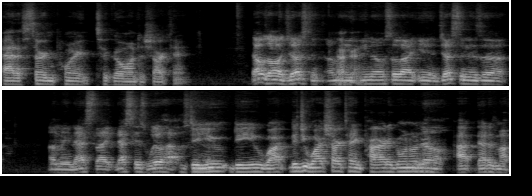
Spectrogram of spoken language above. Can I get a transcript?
at a certain point to go on to Shark Tank? That was all Justin. I mean, Okay. you know, so like, yeah, Justin is a. I mean, that's like that's his wheelhouse. Do know? you do you watch? Did you watch Shark Tank prior to going on? No. I, that is my.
